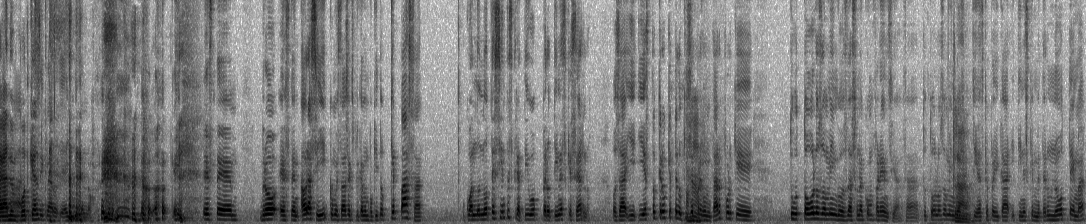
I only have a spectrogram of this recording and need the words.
Hagan un podcast. Sí, claro, y ahí invítenlo. ok. Este, bro, este, ahora sí, como estabas explicando un poquito, ¿qué pasa cuando no te sientes creativo, pero tienes que serlo? O sea, y, y esto creo que te lo quise Ajá. preguntar porque tú todos los domingos das una conferencia. O sea, tú todos los domingos Claro. tienes que predicar y tienes que meter un nuevo tema.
